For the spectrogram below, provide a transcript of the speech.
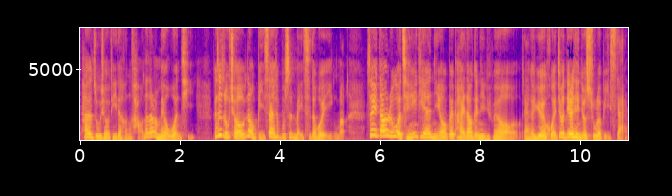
他的足球踢得很好，那当然没有问题。可是足球那种比赛就不是每次都会赢嘛。所以当如果前一天你又被拍到跟你女朋友两个约会，结果第二天你就输了比赛，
